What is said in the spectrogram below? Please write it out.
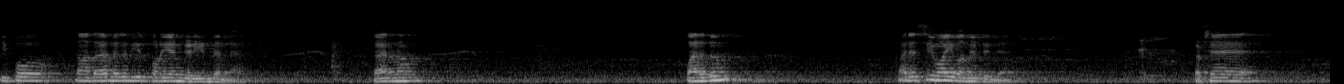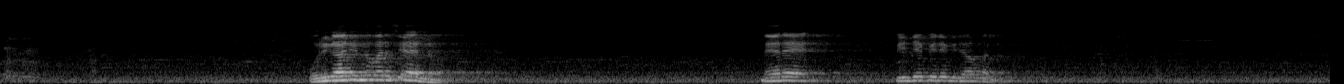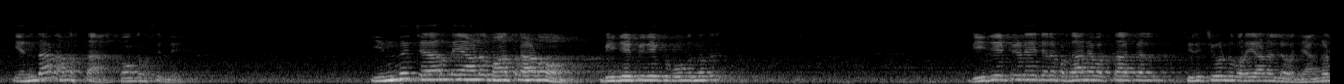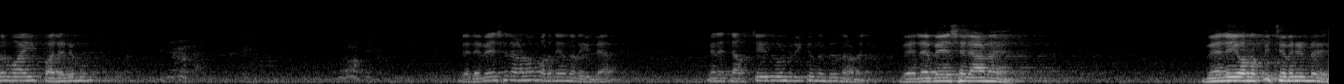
ഇപ്പോൾ സാധാരണഗതിയിൽ പറയാൻ കഴിയുന്നതല്ല. കാരണം പലതും പരസ്യമായി വന്നിട്ടില്ല. പക്ഷേ ഒരു കാര്യം ഇന്ന് പരസ്യമായല്ലോ. നേരെ ബി ജെ പിയിലേക്ക് ചേർന്നല്ലോ. എന്താണ് അവസ്ഥ കോൺഗ്രസിന്റെ? ഇന്ന് ചേർന്നയാൾ മാത്രമാണോ ബി ജെ പിയിലേക്ക് പോകുന്നത്? ബി ജെ പിയുടെ ചില പ്രധാന വക്താക്കൾ ചിരിച്ചുകൊണ്ട് പറയാണല്ലോ ഞങ്ങളുമായി പലരും വിലപേശലാണോ പറഞ്ഞതെന്നറിയില്ല. ഇങ്ങനെ ചർച്ച ചെയ്തുകൊണ്ടിരിക്കുന്നുണ്ട് എന്നാണല്ലോ വിലപേശലാണ്. വിലയുറപ്പിച്ചവരുണ്ട്.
